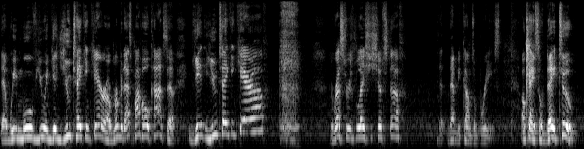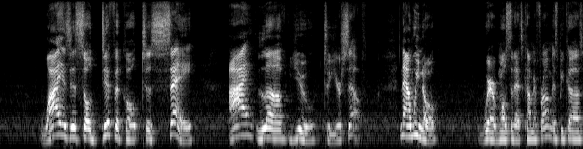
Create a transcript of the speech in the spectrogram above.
that we move you and get you taken care of. Remember, that's my whole concept. Get you taken care of. The rest of the relationship stuff, that becomes a breeze. Okay, so day two. Why is it so difficult to say, I love you to yourself? Now we know where most of that's coming from is because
